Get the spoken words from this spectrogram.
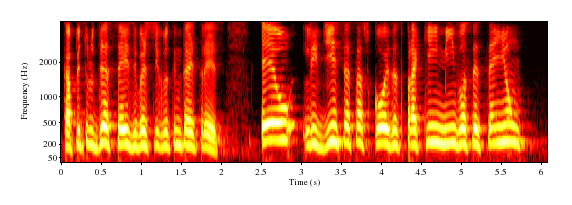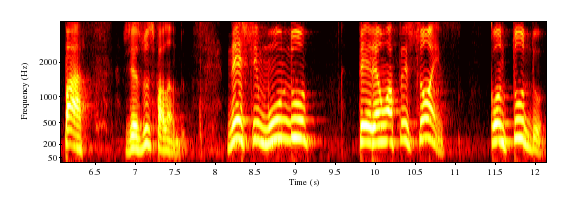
capítulo 16, versículo 33. Eu lhe disse essas coisas para que em mim vocês tenham paz. Jesus falando. Neste mundo terão aflições, contudo,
